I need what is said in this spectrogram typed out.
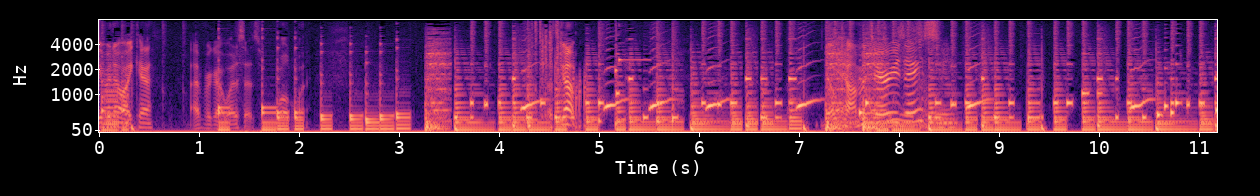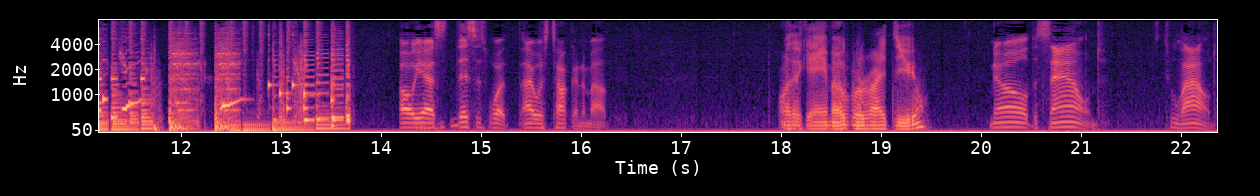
Even though I can't, I forgot what it says. Roll one. Let's go. No commentaries, Ace. Yes, this is what I was talking about. Or the game overrides you. No, the sound. It's too loud.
